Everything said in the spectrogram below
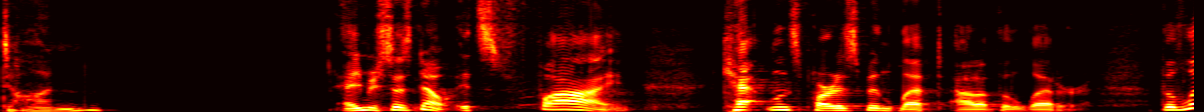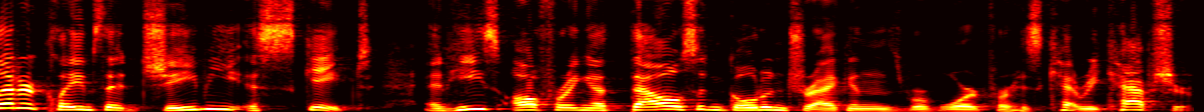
done? Edmure says, no, it's fine. Catelyn's part has been left out of the letter. The letter claims that Jaime escaped, and he's offering a thousand golden dragons reward for his recapture.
